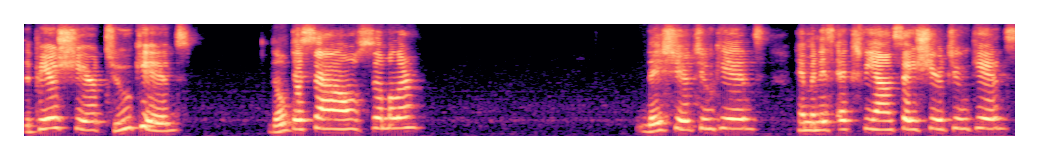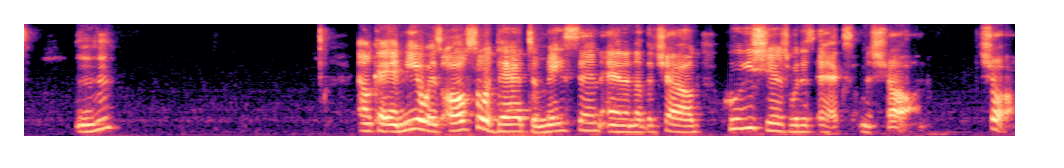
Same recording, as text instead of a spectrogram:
The pairs share two kids. Don't this sound similar? They share two kids. Him and his ex fiance share two kids. Mm-hmm. Okay, and Ne-Yo is also a dad to Mason and another child who he shares with his ex, Michonne Shaw.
